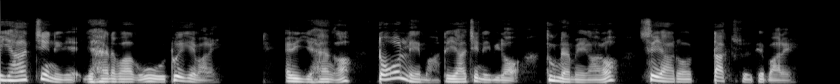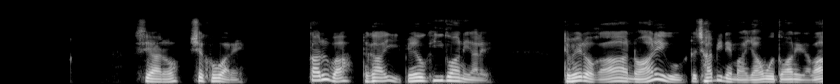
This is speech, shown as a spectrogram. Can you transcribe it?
တရားကျင့်နေတဲ့ယဟန်တစ်ပါးကိုတွေ့ခဲ့ပါတယ်။အဲ့ဒီယဟန်ကတောလယ်မှာတရားကျင့်နေပြီးတော့သူ့နာမည်ကတော့ဆရာတော်တက်ဆွေဖြစ်ပါတယ်။ဆရာတော်ရှ िख ိုးပါတယ်။တာရုပါတခါကြီးဘယ်ကိုခီးသွားနေရလဲ။တပည့်တော်ကနွားတွေကိုတခြားပြည်နယ်မှာရောင်းဖို့သွားနေတာပါ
